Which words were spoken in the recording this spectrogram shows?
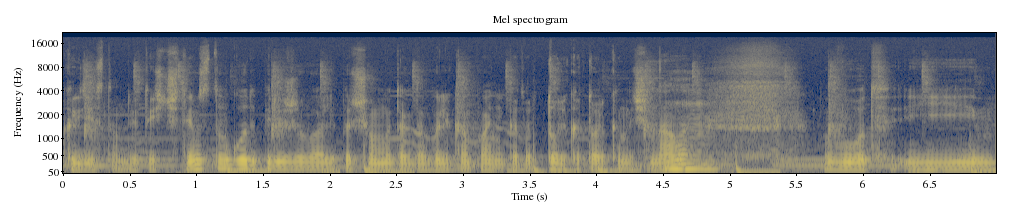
кризис там 2014 года переживали, причем мы тогда были компанией, которая только-только начинала. Мгм. Вот, и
